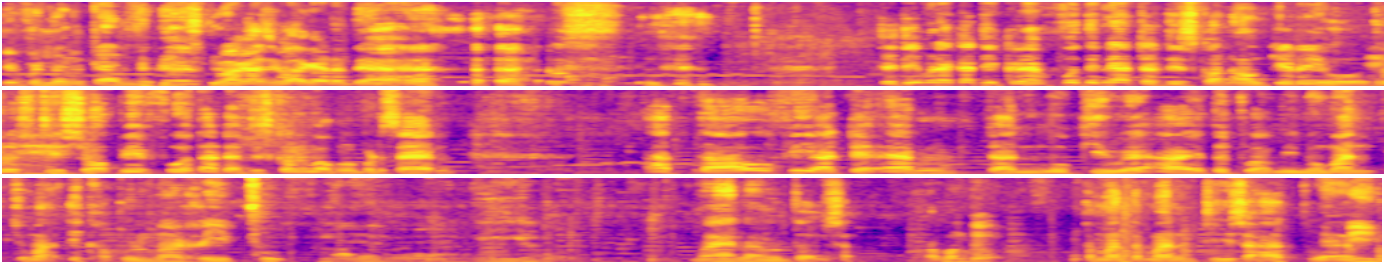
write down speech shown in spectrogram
Dibenarkan. Terima kasih Pak Gareth ya. Jadi mereka di GrabFood ini ada diskon ongkir yo. Terus di Shopee Food ada diskon 50% atau via DM dan Mugi WA itu dua minuman cuma 35.000 ribu. Lumayan lah iya. Mana untuk apa? Untuk teman-teman di saat WFH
